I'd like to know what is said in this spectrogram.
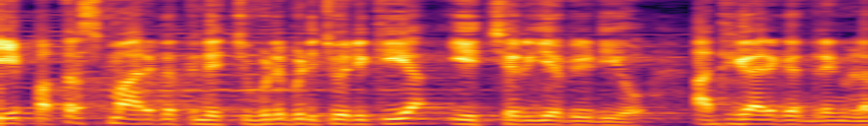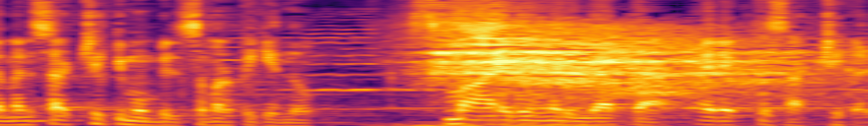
ഈ പത്രസ്മാരകത്തിന്റെ ചുവട് പിടിച്ചൊരുക്കിയ ഈ ചെറിയ വീഡിയോ അധികാര കേന്ദ്രങ്ങളുടെ മനസാക്ഷിക്ക് മുമ്പിൽ സമർപ്പിക്കുന്നു. സ്മാരകങ്ങളില്ലാത്ത രക്തസാക്ഷികൾ.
